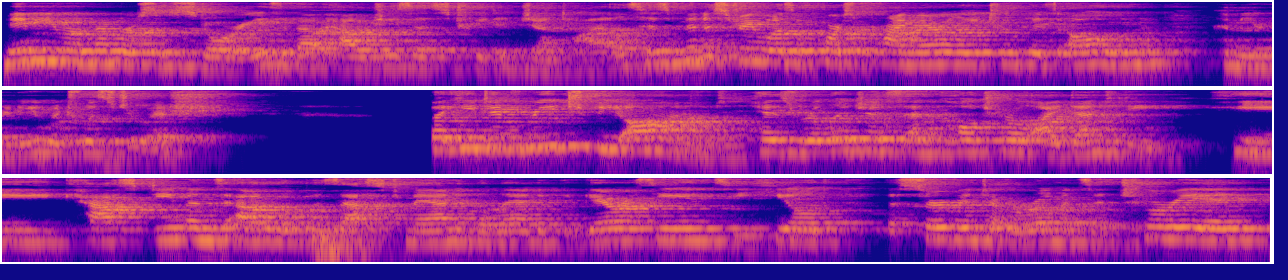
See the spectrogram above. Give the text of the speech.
Maybe you remember some stories about how Jesus treated Gentiles. His ministry was, of course, primarily to his own community, which was Jewish. But he did reach beyond his religious and cultural identity. He cast demons out of a possessed man in the land of the Gerasenes. He healed the servant of a Roman centurion.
